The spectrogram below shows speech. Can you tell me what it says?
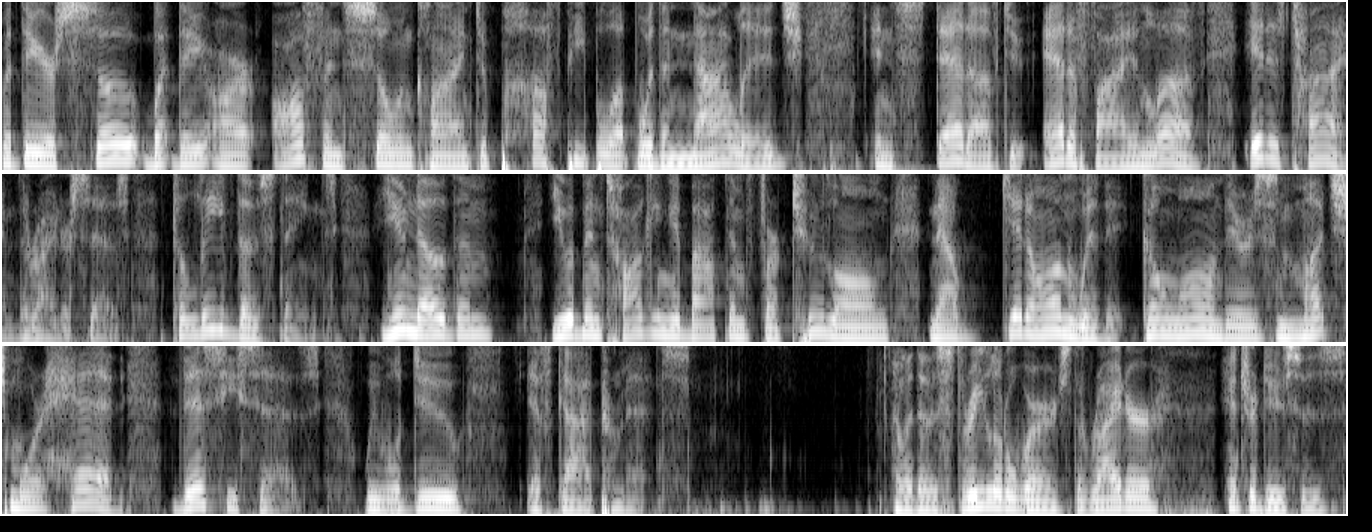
But they are so but they are often so inclined to puff people up with a knowledge instead of to edify and love. It is time, the writer says, to leave those things. You know them. You have been talking about them for too long. Now get on with it. Go on. There is much more ahead. This, he says, we will do if God permits. And with those three little words, the writer introduces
